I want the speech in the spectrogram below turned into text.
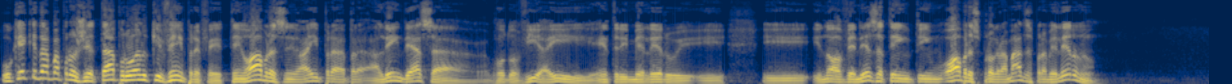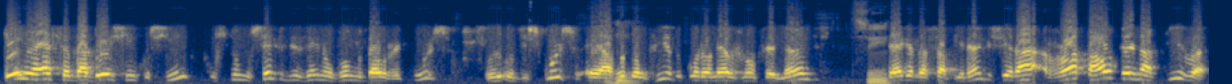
O que, é que dá para projetar para o ano que vem, prefeito? Tem obras aí para além dessa rodovia aí entre Meleiro e, e, e Nova Veneza, tem, tem obras programadas para Meleiro ou não? Tem essa da 255, costumo sempre dizer, não vou mudar o recurso, o, o discurso, é a rodovia do Coronel João Fernandes, Sim. pega da Sapiranga e será rota alternativa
